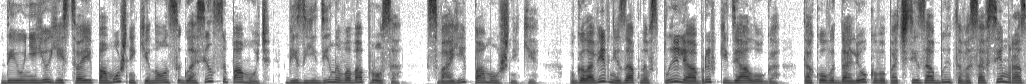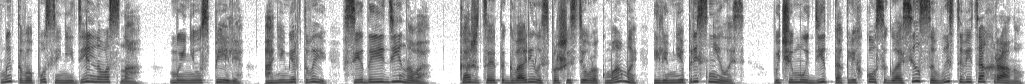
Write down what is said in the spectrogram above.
да и у нее есть свои помощники, но он согласился помочь, без единого вопроса. Свои помощники». В голове внезапно всплыли обрывки диалога такого далекого, почти забытого, совсем размытого после недельного сна. Мы не успели, они мертвы, все до единого. Кажется, это говорилось про шестерок мамы или мне приснилось. Почему Дид так легко согласился выставить охрану?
